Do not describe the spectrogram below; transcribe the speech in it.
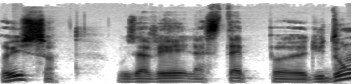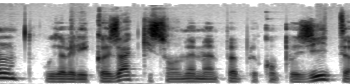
russe. Vous avez la steppe du Don, vous avez les Cosaques, qui sont eux-mêmes un peuple composite,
